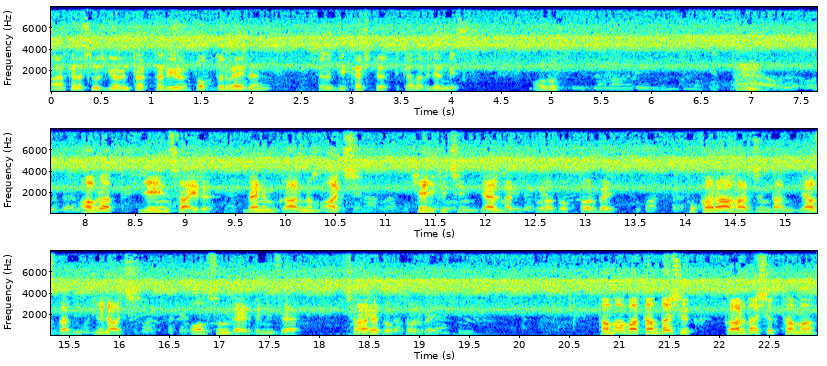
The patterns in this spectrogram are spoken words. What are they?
arkadaşımız görüntü aktarıyor. Doktor Bey'den şöyle birkaç dörtlük alabilir miyiz? Olur. Avrat yeğin sayrı. Benim karnım aç. Keyif için gelmedik bura doktor bey. Fukara harcından yaz da bir ilaç. Olsun derdimize. Çare doktor bey. Tama vatandaşık, kardeşik tama.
